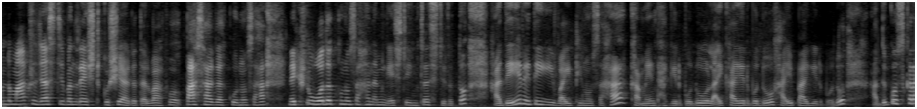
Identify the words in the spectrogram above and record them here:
ಒಂದು ಮಾರ್ಕ್ಸ್ ಜಾಸ್ತಿ ಬಂದರೆ ಎಷ್ಟು ಖುಷಿ ಆಗುತ್ತಲ್ವಾ? ಪಾಸ್ ಆಗೋಕ್ಕೂ ಸಹ ನೆಕ್ಸ್ಟ್ ಓದೋಕ್ಕೂ ಸಹ ನಮಗೆ ಎಷ್ಟು ಇಂಟ್ರೆಸ್ಟ್ ಇರುತ್ತೋ ಅದೇ ರೀತಿ ಈ ವೈಟಿನೂ ಸಹ ಕಮೆಂಟ್ ಆಗಿರ್ಬೋದು ಲೈಕ್ ಆಗಿರ್ಬೋದು ಹೈಪ್ ಆಗಿರ್ಬೋದು. ಅದಕ್ಕೋಸ್ಕರ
